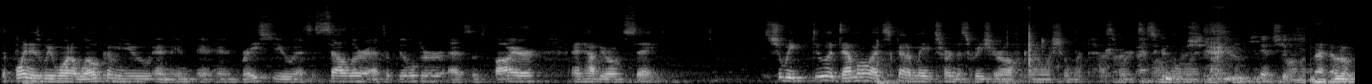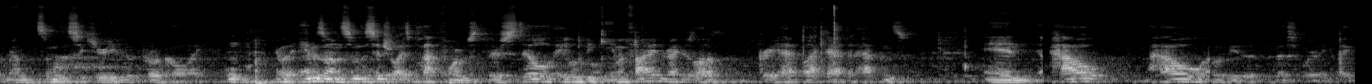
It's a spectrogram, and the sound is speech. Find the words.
The point is, we want to welcome you and, and, and embrace you as a seller, as a builder, as a buyer, and have your own say. Should we do a demo? I just gotta maybe turn the screen share off because I want to show my password. That's a good oh, question. Yeah, sure. On that note around some of the security for the protocol, like hmm. you know, with Amazon and some of the centralized platforms, they're still able to be gamified, right? There's a lot of gray hat, black hat that happens. And how how what would be the, the best wording? Like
